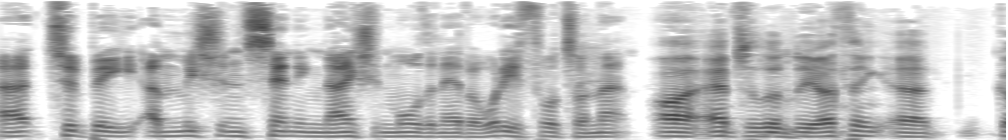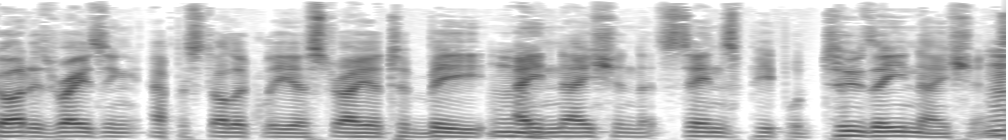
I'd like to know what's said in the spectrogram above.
uh, to be a mission sending nation more than ever. What are your thoughts on that? Oh, absolutely. I think uh, God is raising apostolically Australia to be a nation that sends people to the nations.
